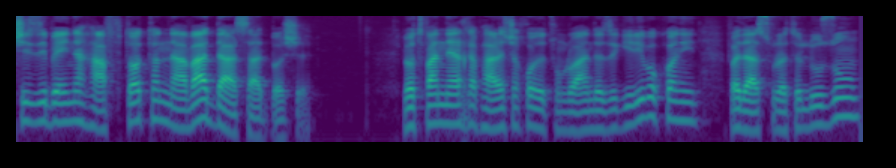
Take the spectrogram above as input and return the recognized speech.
چیزی بین 70 تا 90 درصد باشه. لطفا نرخ پرش خودتون رو اندازه گیری بکنید و در صورت لزوم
